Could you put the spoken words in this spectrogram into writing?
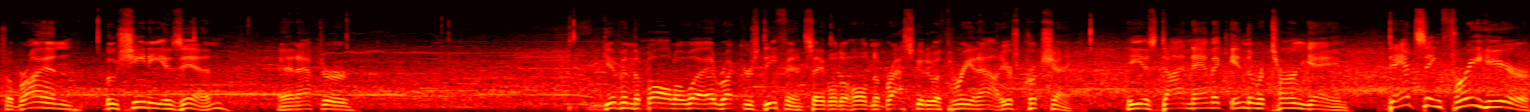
So Brian Buschini is in, and after giving the ball away, Rutgers defense able to hold Nebraska to a three and out. Here's Cruickshank. He is dynamic in the return game. Dancing free here.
